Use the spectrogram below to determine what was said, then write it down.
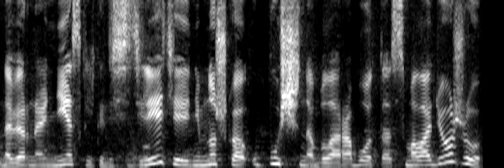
наверное, несколько десятилетий немножко упущена была работа с молодежью,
